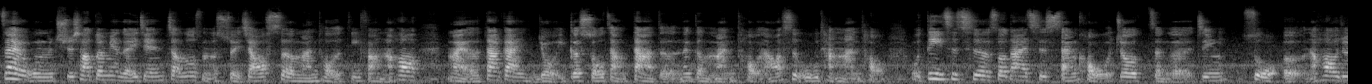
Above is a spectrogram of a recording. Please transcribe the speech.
在我们学校对面的一间叫做什么水饺社馒头的地方，然后买了大概有一个手掌大的那个馒头，然后是无糖馒头。我第一次吃的时候，大概吃三口，我就整个已经作呕，然后就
